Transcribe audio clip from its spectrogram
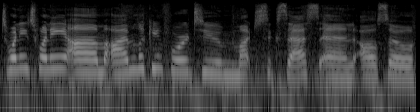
2020, um, I'm looking forward to much success and also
